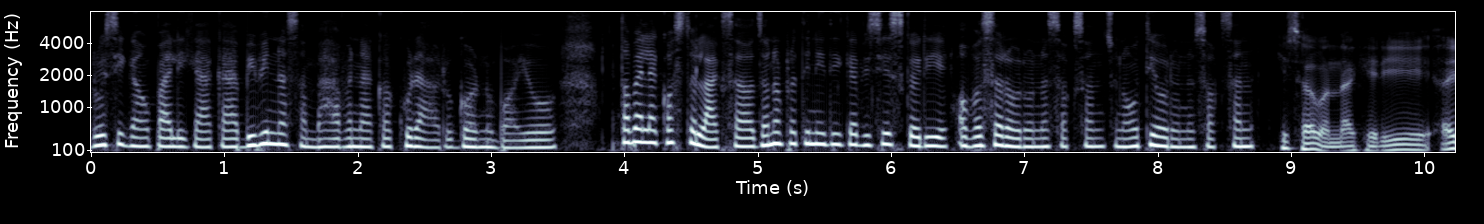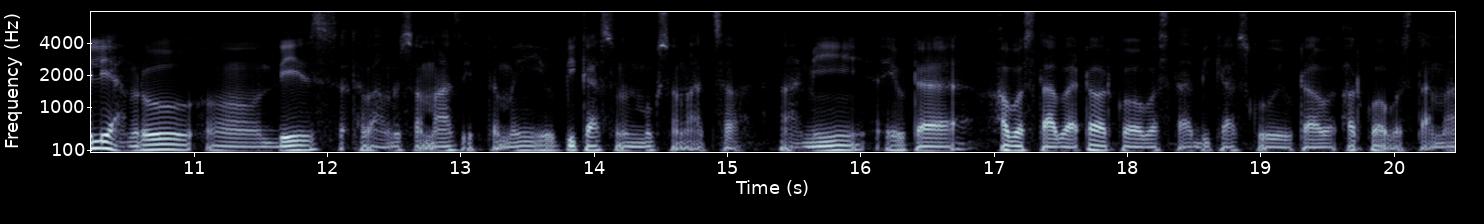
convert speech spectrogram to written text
रोसी गाउँपालिकाका विभिन्न सम्भावनाका कुराहरू गर्नुभयो। तपाईँलाई कस्तो लाग्छ? जनप्रतिनिधिका विशेष गरी अवसरहरू हुन सक्छन् चुनौतीहरू हुन सक्छन्? के छ भन्दाखेरि अहिले हाम्रो देश अथवा हाम्रो समाज एकदमै यो विकासोन्मुख समाज छ। हामी एउटा अवस्थाबाट अर्को अवस्था विकासको एउटा अर्को अवस्थामा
